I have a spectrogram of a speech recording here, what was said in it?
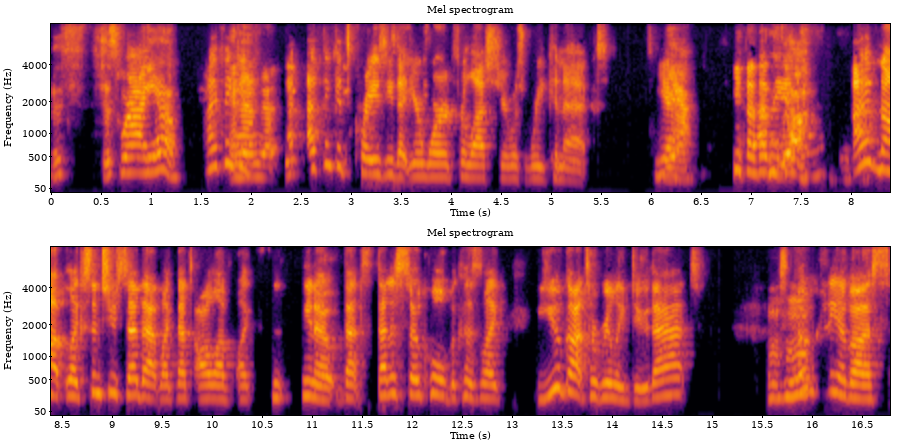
it's just where I am. I think it's, I'm not- I think it's crazy that your word for last year was reconnect. Yeah. yeah, Yeah. That's Yeah. I have not like since you said that, like that's all I've like you know, that's that is so cool because like you got to really do that. Mhm. So many of us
